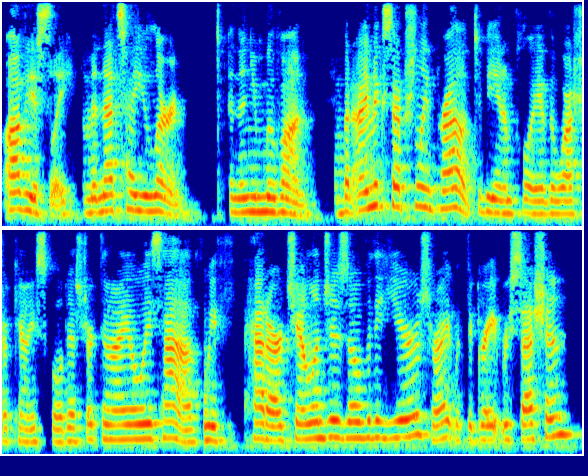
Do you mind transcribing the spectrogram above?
obviously. I mean, that's how you learn and then you move on. But I'm exceptionally proud to be an employee of the Washoe County School District, and I always have. We've had our challenges over the years, right, with the Great Recession.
